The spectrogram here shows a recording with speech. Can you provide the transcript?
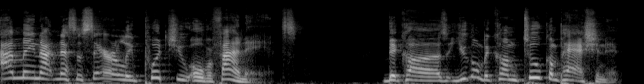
I may not necessarily put you over finance because you're going to become too compassionate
